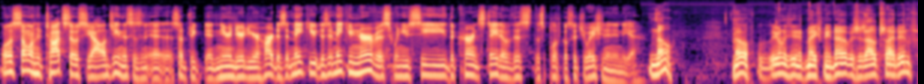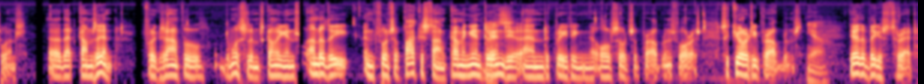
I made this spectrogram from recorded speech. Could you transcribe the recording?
Well, as someone who taught sociology, and this is a subject near and dear to your heart, does it make you does it make you nervous when you see the current state of this this political situation in India? No, no. The only thing that makes me nervous is outside influence uh, that comes in. For example, the Muslims coming in under the influence of Pakistan, coming into yes. India and creating all sorts of problems for us, security problems. Yeah, they're the biggest threat.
